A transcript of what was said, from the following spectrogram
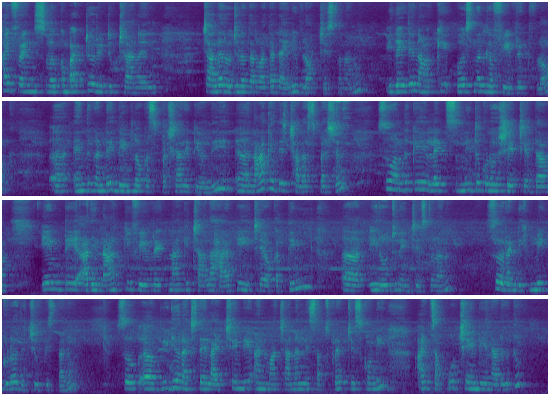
Hi friends welcome back to YouTube channel చాలా రోజుల తర్వాత డైలీ వ్లాగ్ చేస్తున్నాను. ఇదైతే నాకు పర్సనల్గా ఫేవరెట్ వ్లాగ్ ఎందుకంటే దీంట్లో ఒక స్పెషాలిటీ ఉంది. నాకైతే చాలా స్పెషల్ సో అందుకే లెట్స్ మీతో కూడా షేర్ చేద్దాం. ఏంటి? అది నాకు ఫేవరెట్ నాకు చాలా హ్యాపీ ఇచ్చే ఒక థింగ్ ఈరోజు నేను చేస్తున్నాను. సో రండి మీకు కూడా అది చూపిస్తాను. సో వీడియో నచ్చితే లైక్ చేయండి అండ్ మా ఛానల్ని సబ్స్క్రైబ్ చేసుకోండి అండ్ సపోర్ట్ చేయండి అని అడుగుతూ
